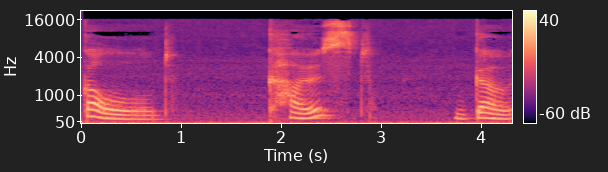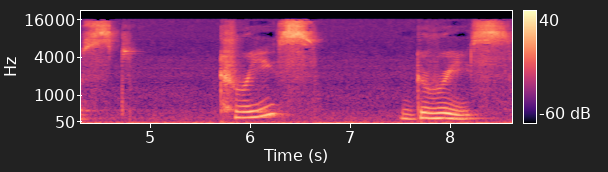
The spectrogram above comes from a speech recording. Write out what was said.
gold, coast, ghost, crease, grease.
